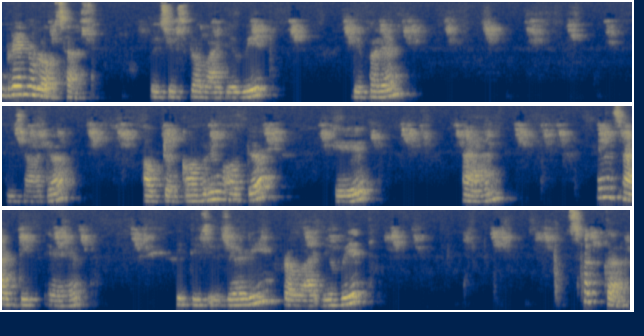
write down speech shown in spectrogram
granulosus, which is provided with different. These are the outer covering of the egg and inside the egg it is usually provided with sucker.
